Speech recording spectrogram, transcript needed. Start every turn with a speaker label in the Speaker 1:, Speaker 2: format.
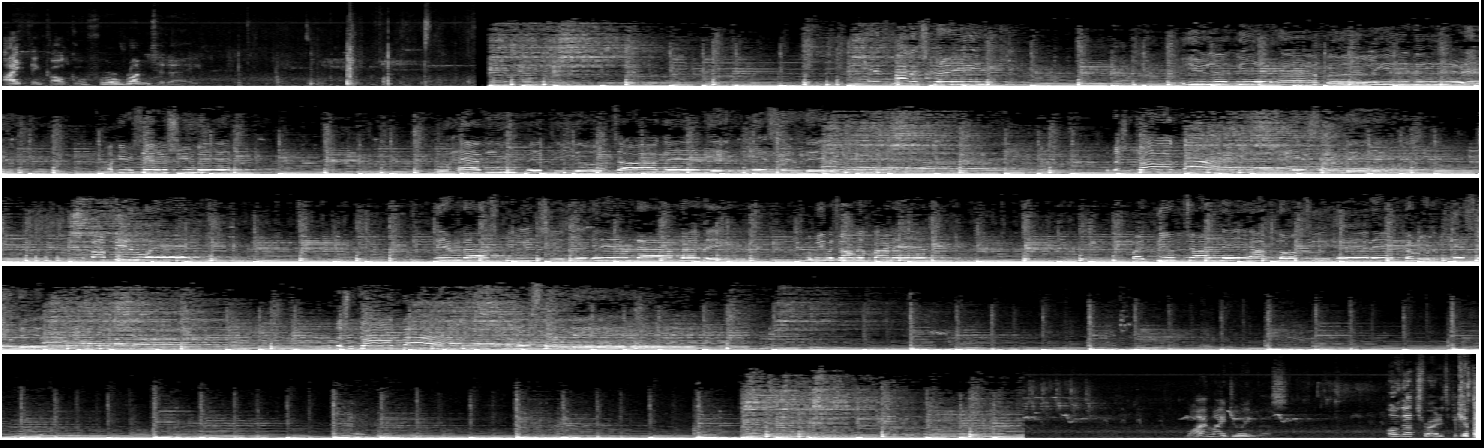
Speaker 1: I think I'll go for a run today.
Speaker 2: It's mighty strange. You look at half a range. Or can sell a shoe But you, Charlie, I thought you had it coming.
Speaker 1: Why am I doing this? Oh, that's right, it's because...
